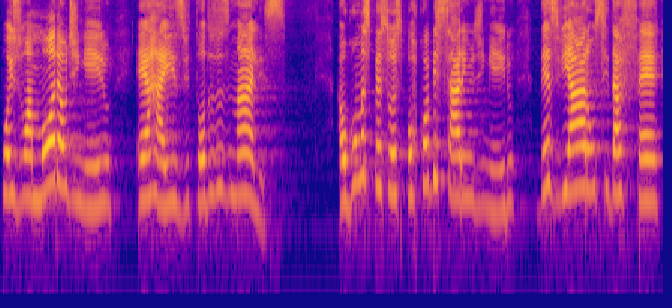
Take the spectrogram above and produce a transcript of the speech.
Pois o amor ao dinheiro é a raiz de todos os males. Algumas pessoas, por cobiçarem o dinheiro, desviaram-se da fé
